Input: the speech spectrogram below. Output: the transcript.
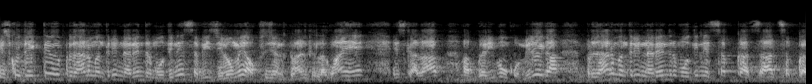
इसको देखते हुए प्रधानमंत्री नरेंद्र मोदी ने सभी जिलों में ऑक्सीजन प्लांट लगवाए हैं। इसका लाभ अब गरीबों को मिलेगा। प्रधानमंत्री नरेंद्र मोदी ने सबका साथ, सबका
